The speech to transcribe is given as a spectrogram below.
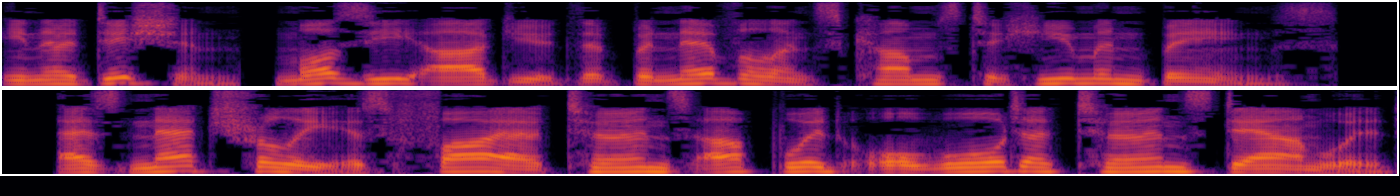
In addition, Mozi argued that benevolence comes to human beings, "...as naturally as fire turns upward or water turns downward."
